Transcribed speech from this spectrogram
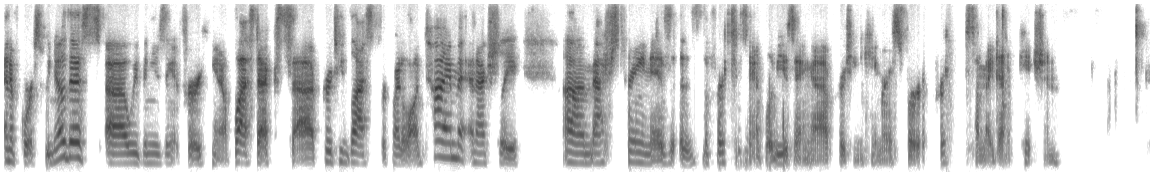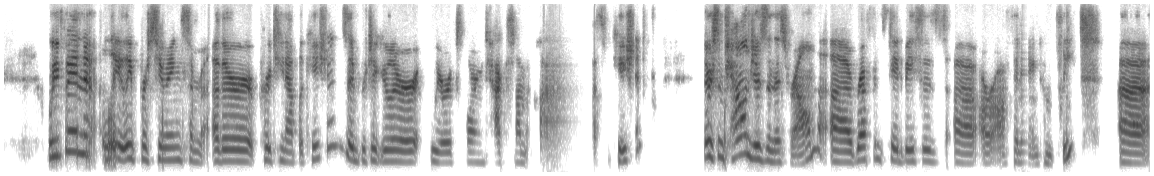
And of course, we know this. Uh, we've been using it for you know BlastX, uh, Protein Blast for quite a long time. And actually, um, MASH screen is, is the first example of using uh, protein k-mers for, for some identification. We've been lately pursuing some other protein applications. In particular, we are exploring taxonomic classification. There's some challenges in this realm. Uh, reference databases uh, are often incomplete. Uh,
